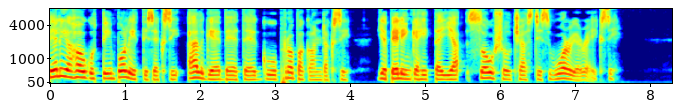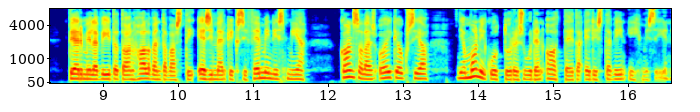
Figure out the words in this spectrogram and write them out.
Peliä haukuttiin poliittiseksi LGBTQ-propagandaksi ja pelin kehittäjiä social justice warrioreiksi. Termillä viitataan halventavasti esimerkiksi feminismiä, kansalaisoikeuksia ja monikulttuurisuuden aatteita edistäviin ihmisiin.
